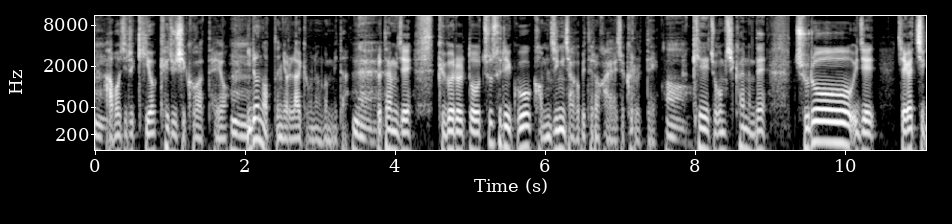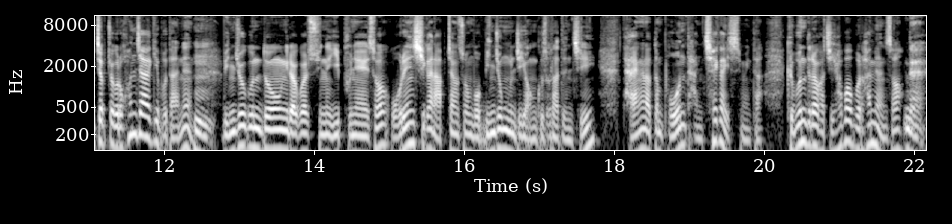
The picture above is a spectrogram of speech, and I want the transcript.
음. 아버지를 기억해 주실 것 같아요. 음. 이런 어떤 연락이 오는 겁니다. 네. 그렇다면 이제 그거를 또 추스리고 검증이 작업이 들어가야죠. 그럴 때 어. 그렇게 조금씩 하는데 주로 이제 제가 직접적으로 혼자 하기보다는 음. 민족운동이라고 할 수 있는 이 분야에서 오랜 시간 앞장서 뭐 민족문제 연구소라든지 다양한 어떤 보훈 단체가 있습니다. 그분들하고 같이 협업을 하면서 네.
